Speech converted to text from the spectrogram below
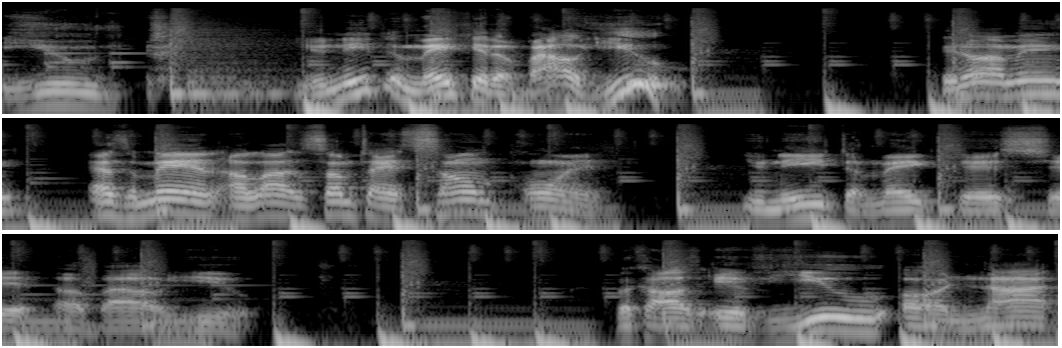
you you need to make it about you you know what i mean? As a man a lot sometimes at some point you need to make this shit about you. Because if you are not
